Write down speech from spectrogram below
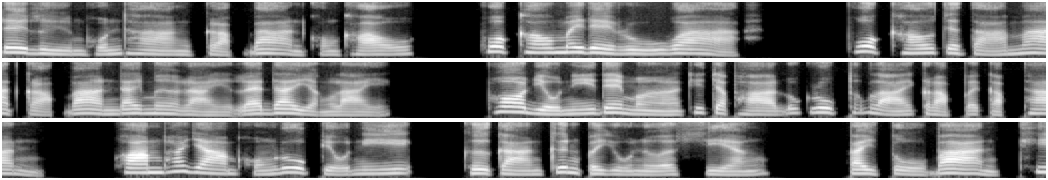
ได้ลืมหนทางกลับบ้านของเขา พวกเขาไม่ได้รู้ว่า พวกเขาจะสามารถกลับบ้านได้เมื่อไรและได้อย่างไร พ่อเดี๋ยวนี้ได้มาที่จะพาลูกๆทั้งหลายกลับไปกับท่าน ความพยายามของลูกเดี๋ยวนี้คือการขึ้นไปอยู่เหนือเสียง ไปตู่บ้านที่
